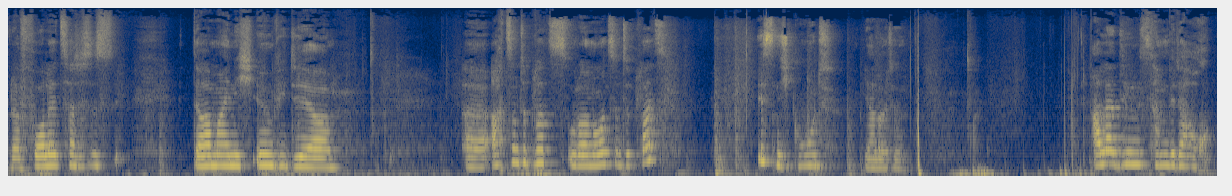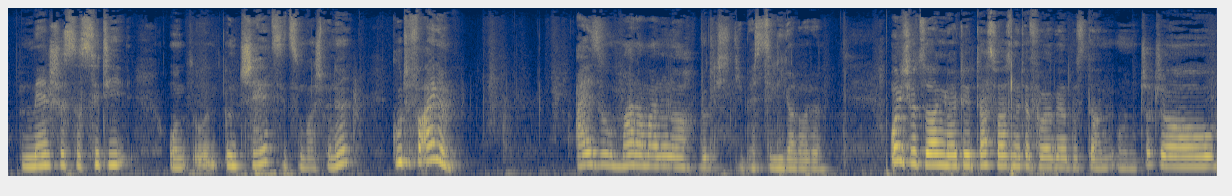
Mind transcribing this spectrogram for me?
oder vorletzter, das ist, da meine ich irgendwie der äh, 18. Platz oder 19. Platz. Ist nicht gut. Ja, Leute. Allerdings haben wir da auch Manchester City und, und, und Chelsea zum Beispiel, ne? Gute Vereine. Also meiner Meinung nach wirklich die beste Liga, Leute. Und ich würde sagen, Leute, das war's mit der Folge. Bis dann und ciao, ciao.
